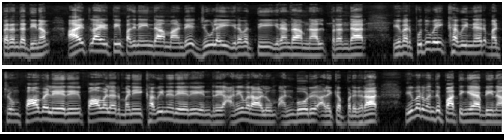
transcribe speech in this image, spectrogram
பிறந்த தினம். ஆயிரத்தி தொள்ளாயிரத்தி பதினைந்தாம் ஆண்டு ஜூலை இருபத்தி இரண்டாம் நாள் பிறந்தார். இவர் புதுவை கவிஞர் மற்றும் பாவலேறு பாவலர் மணி கவிஞரேறு என்று அனைவராலும் அன்போடு அழைக்கப்படுகிறார். இவர் வந்து பார்த்தீங்க அப்படின்னா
